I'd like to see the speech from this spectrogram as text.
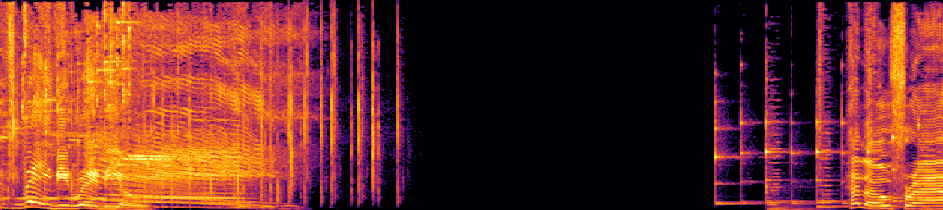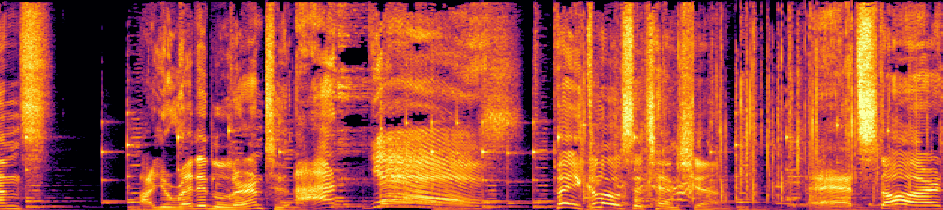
with Baby Radio. Hello, friends! Are you ready to learn to add? Yes! Pay close attention. Let's start.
